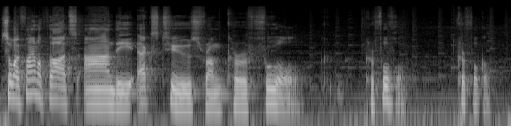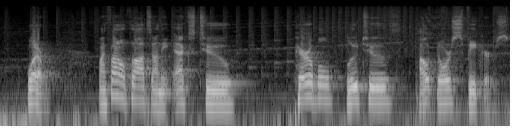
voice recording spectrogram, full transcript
So my final thoughts on the X2s from Kerfuel, Kerfuel, Kerfuel, whatever. My final thoughts on the X2 Pairable Bluetooth outdoor speakers.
